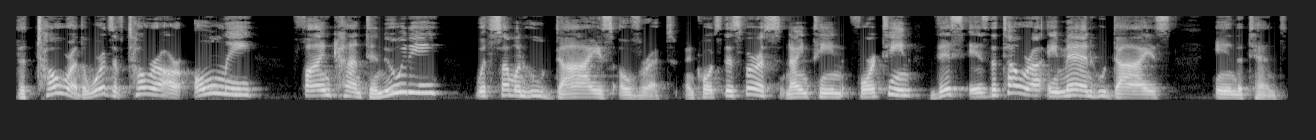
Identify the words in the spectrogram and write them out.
the Torah, the words of Torah are only find continuity with someone who dies over it. And quotes this verse, 1914, this is the Torah, a man who dies in the tent.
